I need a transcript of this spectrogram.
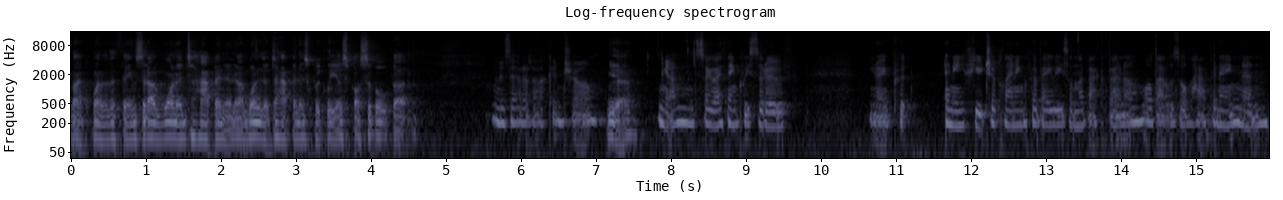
like one of the things that I wanted to happen, and I wanted it to happen as quickly as possible, but it was out of our control. yeah, Yeah, and so I think we sort of, you know, put any future planning for babies on the back burner while that was all happening. And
